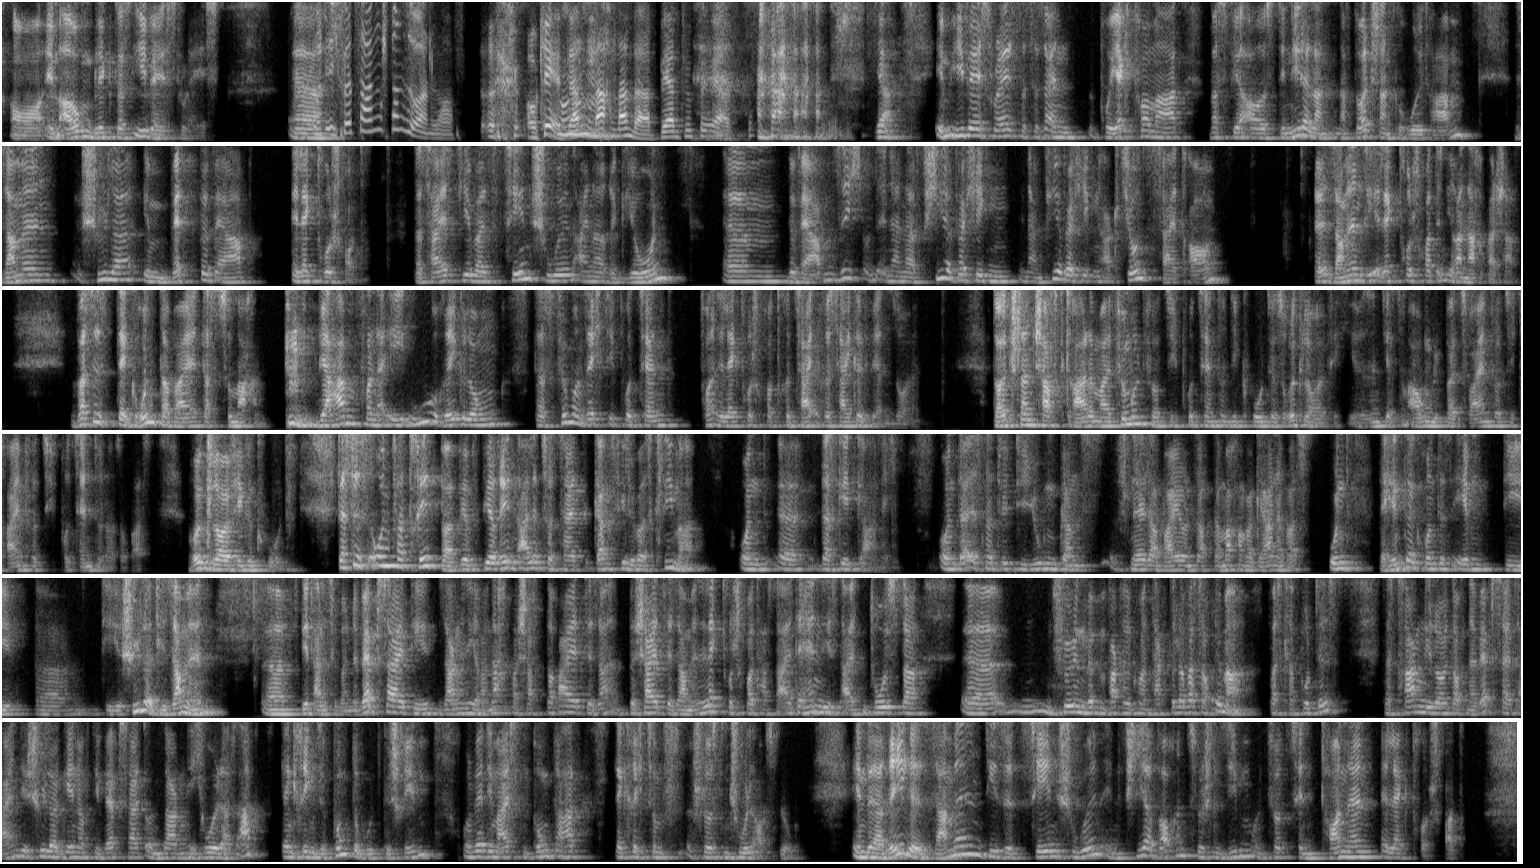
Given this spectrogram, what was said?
Oh, Im Augenblick das E-Waste Race. Äh, Und ich würde sagen Sponsorenlauf. Okay, dann mhm. nacheinander. Bernd, du zuerst. ja, im E-Waste Race, das ist ein Projektformat, was wir aus den Niederlanden nach Deutschland geholt haben, sammeln Schüler im Wettbewerb Elektroschrott. Das heißt, jeweils zehn Schulen einer Region ähm, bewerben sich und in, einer vierwöchigen, in einem vierwöchigen Aktionszeitraum äh, sammeln sie Elektroschrott in ihrer Nachbarschaft. Was ist der Grund dabei, das zu machen? Wir haben von der EU Regelungen, dass 65 Prozent von Elektroschrott recycelt werden sollen. Deutschland schafft gerade mal 45 Prozent und die Quote ist rückläufig. Wir sind jetzt im Augenblick bei 42, 43 Prozent oder sowas. Rückläufige Quote. Das ist unvertretbar. Wir, wir reden alle zurzeit ganz viel über das Klima und äh, das geht gar nicht. Und da ist natürlich die Jugend ganz schnell dabei und sagt, da machen wir gerne was. Und der Hintergrund ist eben, die, äh, die Schüler, die sammeln, es geht alles über eine Website, die sagen in ihrer Nachbarschaft bereit, wir Bescheid, wir sammeln Elektroschrott, hast du alte Handys, einen alten Toaster, äh, einen Föhn mit einem Wackelkontakt oder was auch immer, was kaputt ist. Das tragen die Leute auf einer Website ein. Die Schüler gehen auf die Website und sagen, ich hole das ab. Dann kriegen sie Punkte gut geschrieben. Und wer die meisten Punkte hat, der kriegt zum Schluss einen Schulausflug. In der Regel sammeln diese zehn Schulen in vier Wochen zwischen sieben und 14 Tonnen Elektroschrott.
